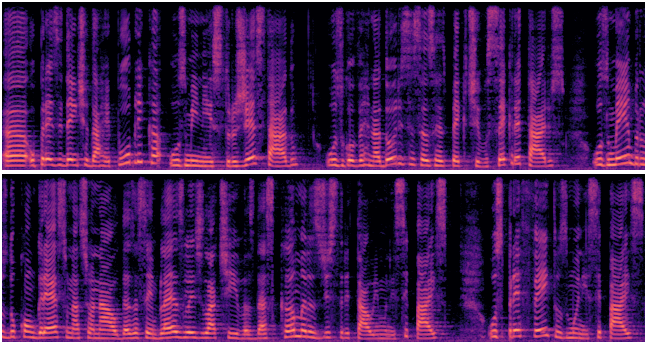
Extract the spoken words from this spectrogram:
Uh, o presidente da República, os ministros de Estado, os governadores e seus respectivos secretários, os membros do Congresso Nacional, das Assembleias Legislativas, das câmaras distrital e municipais, os prefeitos municipais,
